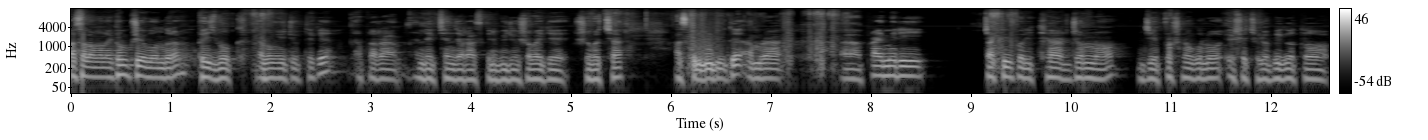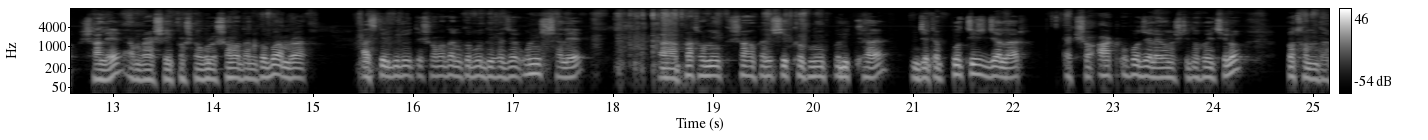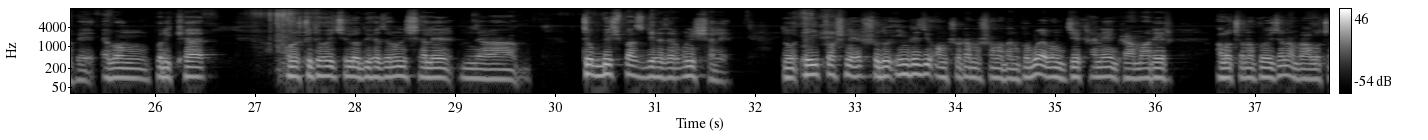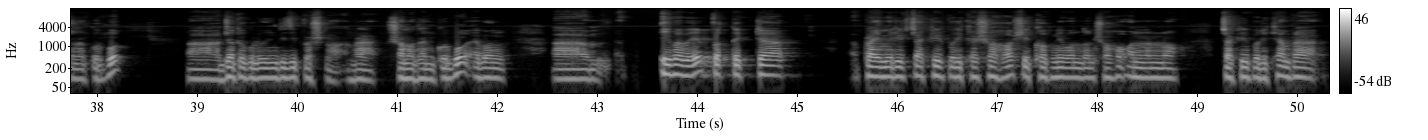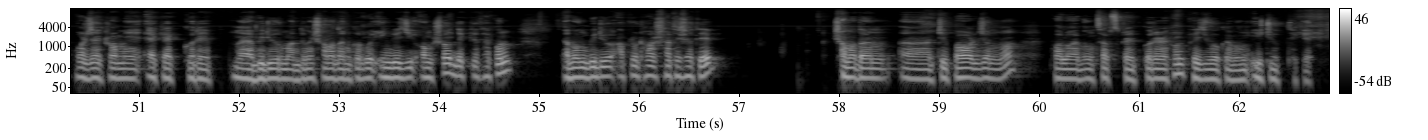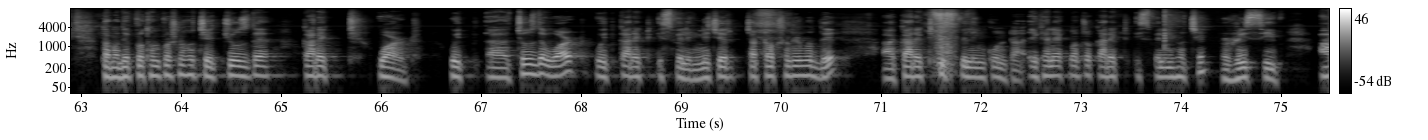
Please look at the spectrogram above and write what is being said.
আসসালামু আলাইকুম, প্রিয় বন্ধুরা। ফেসবুক এবং ইউটিউব থেকে আপনারা দেখছেন যারা আজকের ভিডিও সবাইকে শুভেচ্ছা। আজকের ভিডিওতে আমরা প্রাইমারি চাকরির পরীক্ষার জন্য যে প্রশ্নগুলো এসেছিল বিগত সালে, আমরা সেই প্রশ্নগুলো সমাধান করব। আমরা আজকের ভিডিওতে সমাধান করব দুই হাজার উনিশ সালে প্রাথমিক সহকারী শিক্ষক নিয়োগ পরীক্ষা, যেটা পঁচিশ জেলার একশো আট উপজেলায় অনুষ্ঠিত হয়েছিল প্রথম ধাপে। এবং পরীক্ষা অনুষ্ঠিত হয়েছিল দুই হাজার উনিশ সালে চব্বিশ পাঁচ দুই সালে। তো এই প্রশ্নের শুধু ইংরেজি অংশটা আমরা সমাধান করব এবং যেখানে গ্রামারের আলোচনা প্রয়োজন আমরা আলোচনা করব। যতগুলো ইংরেজি প্রশ্ন আমরা সমাধান করব এবং এইভাবে প্রত্যেকটা প্রাইমারির চাকরির পরীক্ষা সহ, শিক্ষক নিবন্ধন সহ অন্যান্য চাকরির পরীক্ষা আমরা পর্যায়ক্রমে এক এক করে ভিডিওর মাধ্যমে সমাধান করব। ইংরেজি অংশ দেখতে থাকুন এবং ভিডিও আপলোড হওয়ার সাথে সাথে সমাধানটি পাওয়ার জন্য ফলো এবং সাবস্ক্রাইব করে রাখুন ফেসবুক এবং ইউটিউব থেকে। তো আমাদের প্রথম প্রশ্ন হচ্ছে choose the correct word with choose the word with correct spelling নিচের চারটা অপশনের মধ্যে কারেক্ট স্পেলিং কোনটা? এখানে একমাত্র কারেক্ট স্পেলিং হচ্ছে receive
